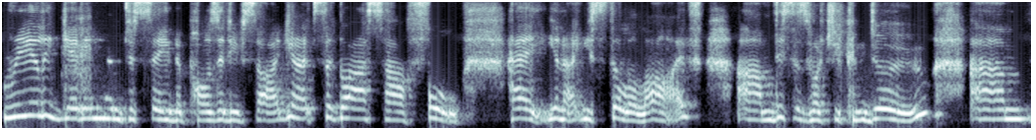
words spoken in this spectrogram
really getting them to see the positive side. You know, it's the glass half full. Hey, you know, you're still alive. Um, this is what you can do. Um,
